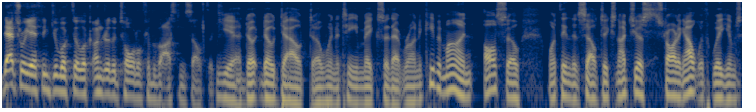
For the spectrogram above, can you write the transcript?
that's where I think you look to look under the total for the Boston Celtics. Yeah, no, no doubt uh, when a team makes uh, that run. And keep in mind also one thing that Celtics, not just starting out with Williams,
